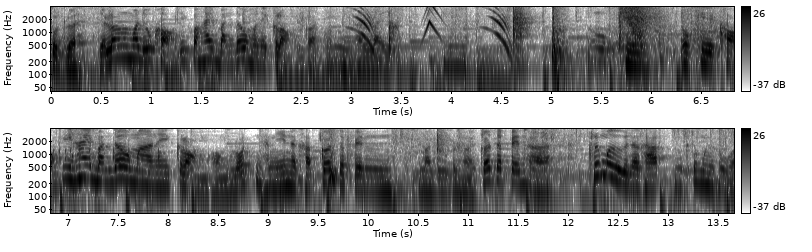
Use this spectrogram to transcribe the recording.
สุดๆเลย เดี๋ยวเรามาดูของที่เขาให้บันเดิลมาในกล่องก่อนว่ามีอะไร โอเค โอเค ของที่ให้บันเดิลมาในกล่องของรถคันนี้นะครับ ก็จะเป็นมาดูกันหน่อย ก็จะเป็นอ่าเครื่องมือนะครับเครื่องมือหัว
